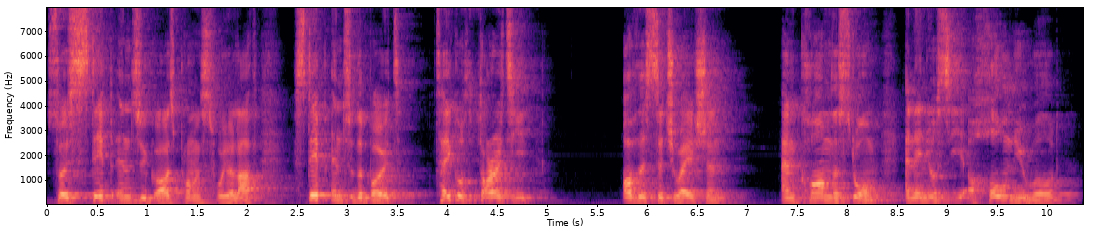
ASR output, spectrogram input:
So step into God's promise for your life. Step into the boat. Take authority of the situation and calm the storm. And then you'll see a whole new world,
